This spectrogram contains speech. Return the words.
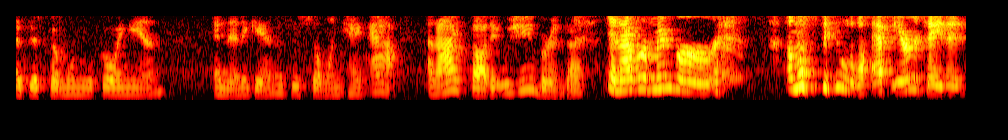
as if someone were going in and then again as if someone came out. And I thought it was you, Brenda. And I remember almost being a little half irritated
